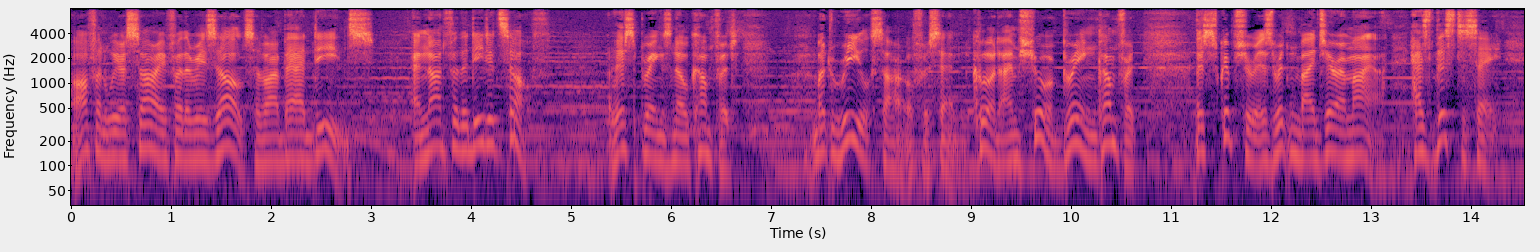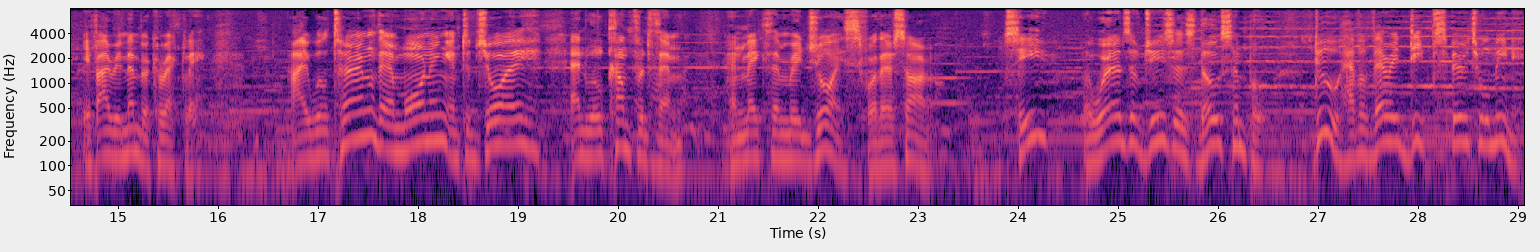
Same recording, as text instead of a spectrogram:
Often we are sorry for the results of our bad deeds, and not for the deed itself. This brings no comfort, but real sorrow for sin could, I'm sure, bring comfort. The scripture is written by Jeremiah, has this to say, if I remember correctly. I will turn their mourning into joy and will comfort them and make them rejoice for their sorrow. See, the words of Jesus, though simple, do have a very deep spiritual meaning.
